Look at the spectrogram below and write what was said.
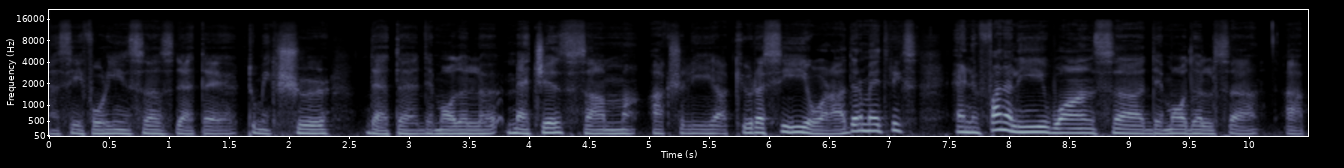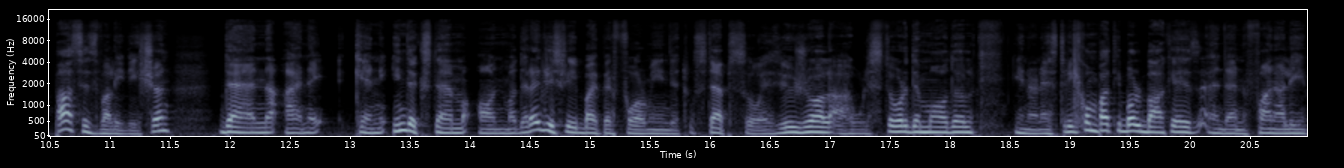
Uh, say, for instance, that to make sure that the model matches some actually accuracy or other metrics. And finally, once the models passes validation, then I can index them on model registry by performing the two steps. So as usual, I will store the model in an S3 compatible bucket and then finally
